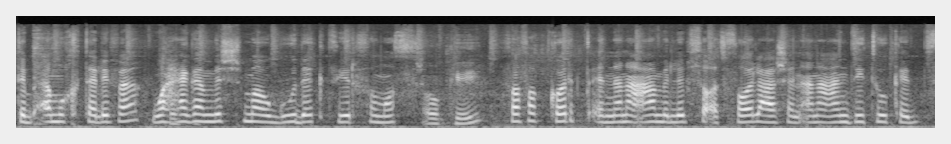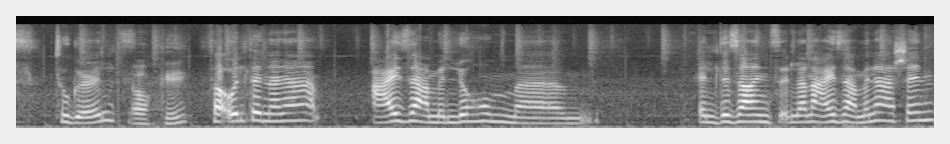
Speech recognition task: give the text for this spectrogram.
تبقى مختلفة وحاجة مش موجودة كتير في مصر. okay. ففكرت إن أنا أعمل لبس أطفال عشان أنا عندي two kids two girls okay. فقلت إن أنا عايزة أعمل لهم ال designs اللي أنا عايزة أعملها عشان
